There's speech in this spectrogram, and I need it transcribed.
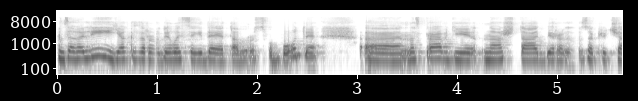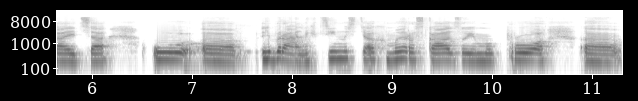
Взагалі, як зародилася ідея табору свободи, е, насправді наш табір заключається у е, ліберальних цінностях. Ми розказуємо про е,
